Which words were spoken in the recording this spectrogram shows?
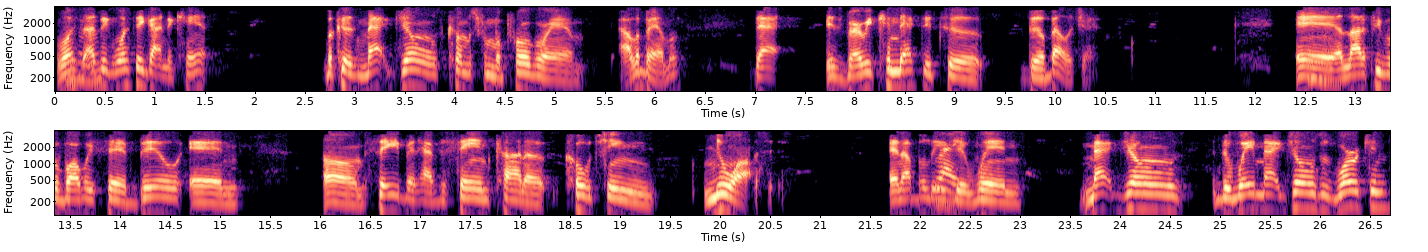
once I Mhm. think once they got into camp, because Mac Jones comes from a program, Alabama, that is very connected to Bill Belichick. And a lot of people have always said Bill and um Saban have the same kind of coaching nuances. And I believe Right. that when Mac Jones the way Mac Jones was working,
